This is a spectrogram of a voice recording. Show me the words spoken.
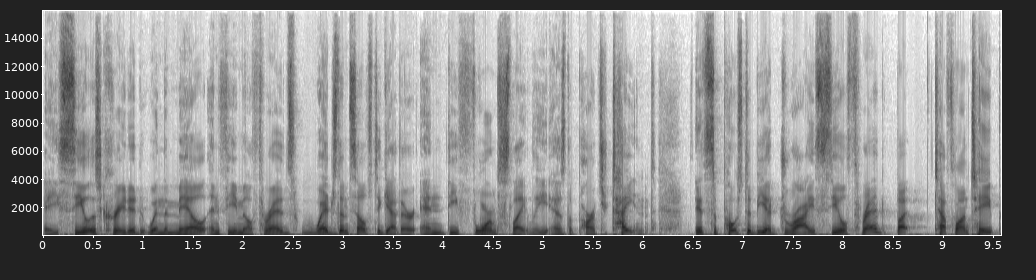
A seal is created when the male and female threads wedge themselves together and deform slightly as the parts are tightened. It's supposed to be a dry seal thread, but Teflon tape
